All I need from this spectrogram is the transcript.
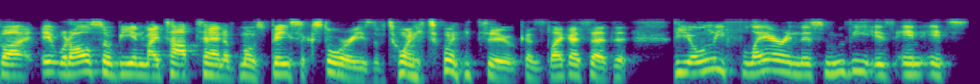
But it would also be in my top ten of most basic stories of 2022 because, like I said, the, the only flair in this movie is in its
